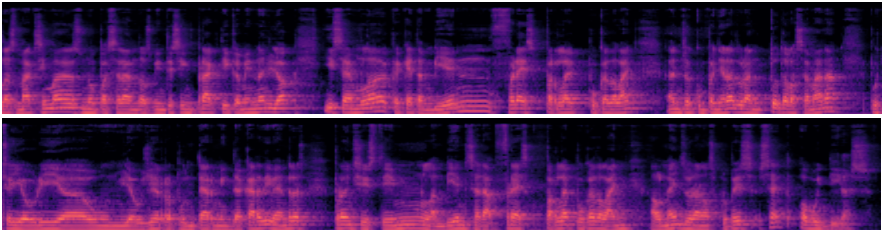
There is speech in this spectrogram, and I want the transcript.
Les màximes no passaran dels 25 pràcticament en lloc i sembla que aquest ambient fresc per l'època de l'any ens acompanyarà durant tota la setmana. Potser hi hauria un lleuger repunt tèrmic de cara a divendres, però insistim, l'ambient serà fresc per l'època de l'any, almenys durant els propers 7 o 8 dies.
